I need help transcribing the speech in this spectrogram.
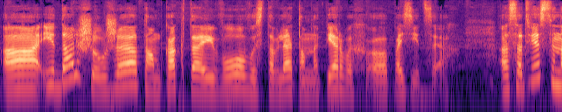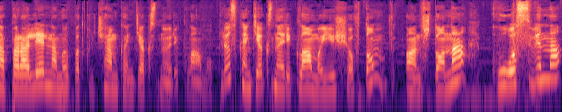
а, и дальше уже там как-то его выставлять там на первых а, позициях. А, соответственно, параллельно мы подключаем контекстную рекламу. Плюс контекстная реклама еще в том, что она косвенно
